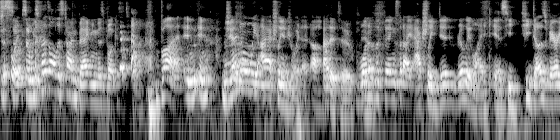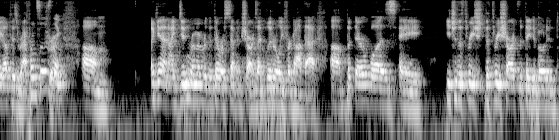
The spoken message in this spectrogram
Just So, like, so we spent all this time bagging this book because it's fun, but in, in genuinely, I actually enjoyed it. Um, I did too. One Yeah. of the things that I actually did really like is he he does vary up his references. True. Like, um, again, I didn't remember that there were seven shards. I literally forgot that. Uh, but there was a each of the three the three shards that they devoted.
